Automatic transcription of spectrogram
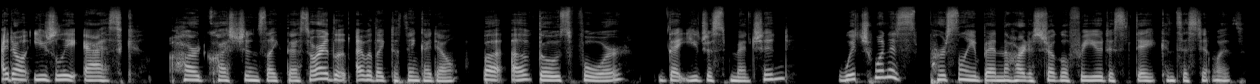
I don't usually ask hard questions like this, or I'd, I would like to think I don't. But of those four that you just mentioned, which one has personally been the hardest struggle for you to stay consistent with?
